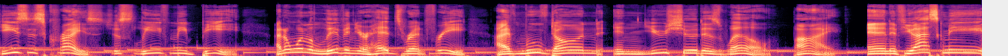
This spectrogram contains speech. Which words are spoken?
Jesus Christ, just leave me be. I don't want to live in your heads rent free. I've moved on and you should as well. Bye. And if you ask me,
